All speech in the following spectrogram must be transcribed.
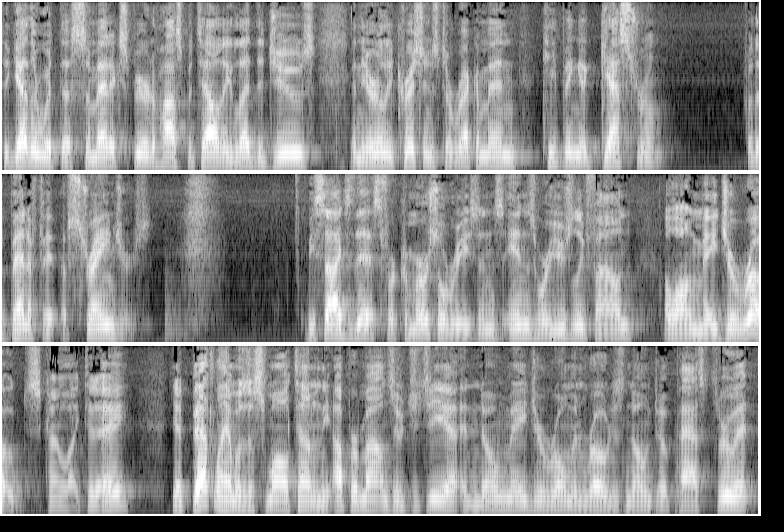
together with the Semitic spirit of hospitality, led the Jews and the early Christians to recommend keeping a guest room for the benefit of strangers. Besides this, for commercial reasons, inns were usually found along major roads, kind of like today. Yet Bethlehem was a small town in the upper mountains of Judea, and no major Roman road is known to have passed through it.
